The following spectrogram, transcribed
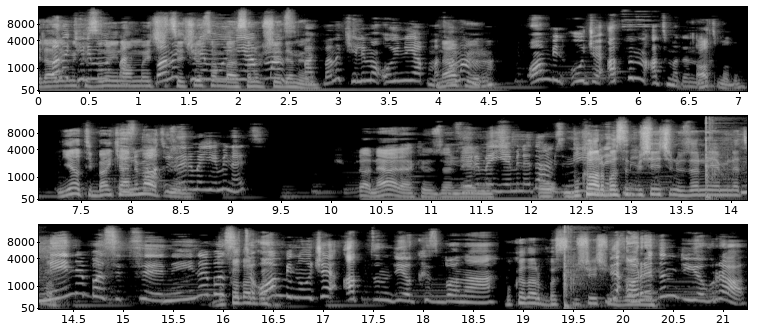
el Bana alemin kızına bak, inanmayı bana seçiyorsan kelime ben oyunu sana bir şey yapmaz. demiyorum. Bak bana kelime oyunu yapma Ne tamam yapıyorum? mı? 10 bin UC attın mı atmadın mı? Atmadım. Niye atayım? Ben kendime Üzma- atmıyorum. Üzerime yemin et. Kübra ne alaka üzerine Üzerime yemin yemin eder O- misin? bu Niye kadar yemin basit bir etmiyorsun? şey için üzerine yemin etmem. Neyine basiti? Neyine Bu basiti? kadar 10 basit- bin UC attın diyor kız bana. Bu kadar basit bir şey için Bir de üzerine... aradın diyor Vural.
